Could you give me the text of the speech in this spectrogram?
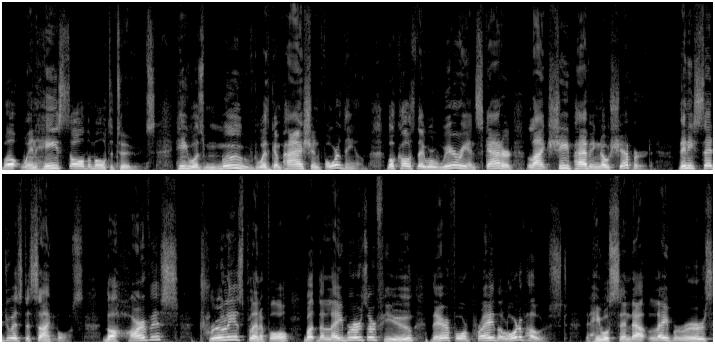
but when he saw the multitudes, he was moved with compassion for them because they were weary and scattered like sheep having no shepherd. Then he said to his disciples, The harvest truly is plentiful, but the laborers are few. Therefore, pray the Lord of hosts that he will send out laborers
